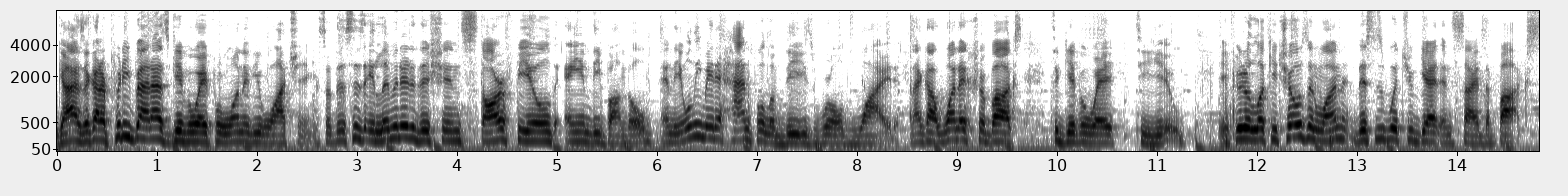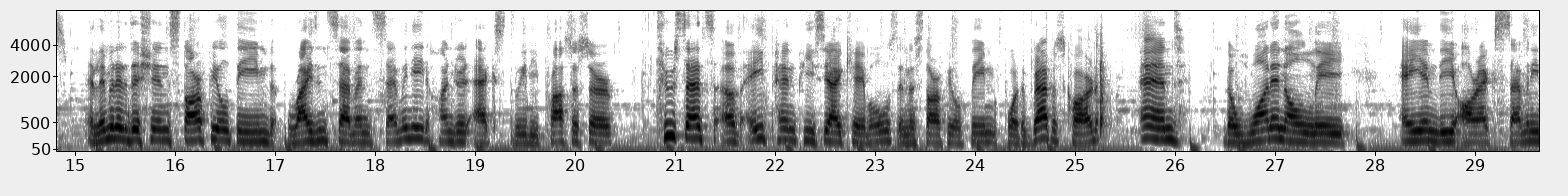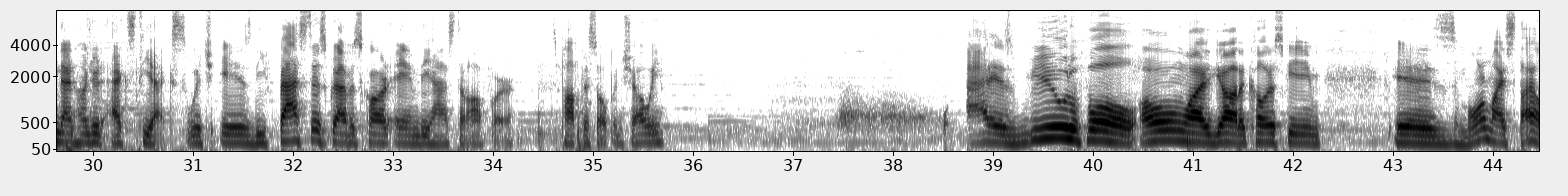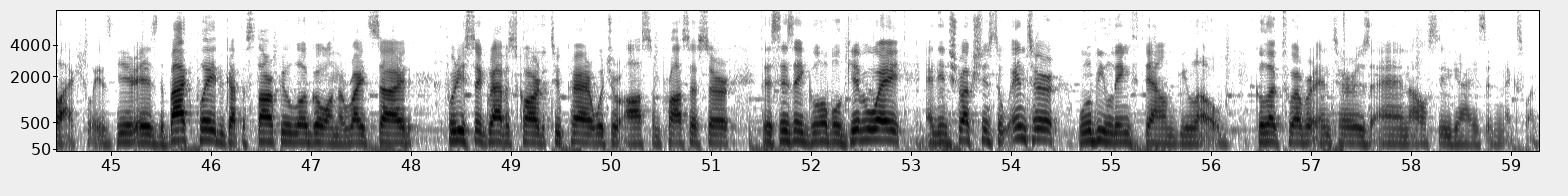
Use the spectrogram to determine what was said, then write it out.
Guys, I got a pretty badass giveaway for one of you watching. So this is a limited edition Starfield AMD bundle, and they only made a handful of these worldwide. And I got one extra box to give away to you. If you're the lucky chosen one, this is what you get inside the box. A limited edition Starfield themed Ryzen 7 7800X 3D processor, two sets of 8-pin PCI cables in the Starfield theme for the graphics card, and the one and only AMD RX 7900 XTX, which is the fastest graphics card AMD has to offer. Let's pop this open, shall we? That is beautiful. Oh my God, the color scheme is more my style actually. Here is the back plate. We got the Starfield logo on the right side. Pretty sick graphics card to pair with your awesome processor. This is a global giveaway and the instructions to enter will be linked down below. Good luck to whoever enters and I'll see you guys in the next one.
